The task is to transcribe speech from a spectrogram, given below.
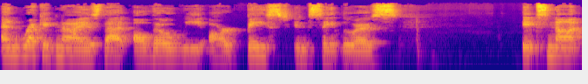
and recognize that although we are based in St. Louis, it's not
